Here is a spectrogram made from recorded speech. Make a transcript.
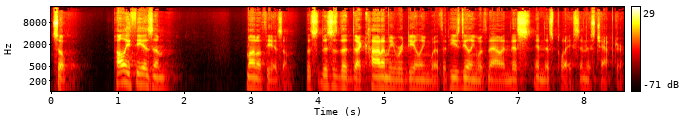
so, polytheism, monotheism. This, this is the dichotomy we're dealing with, that he's dealing with now in this, in this place, in this chapter.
